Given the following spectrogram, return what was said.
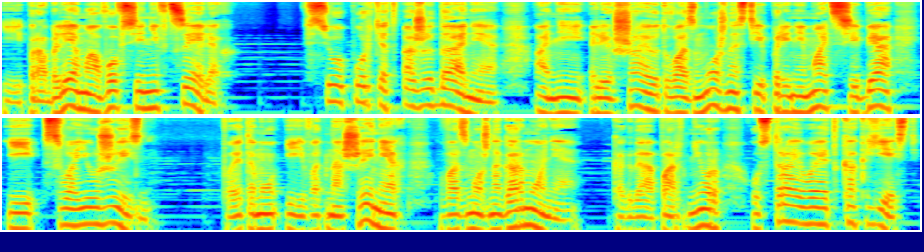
И проблема вовсе не в целях. Все портят ожидания, они лишают возможности принимать себя и свою жизнь. Поэтому и в отношениях возможна гармония, когда партнер устраивает как есть,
